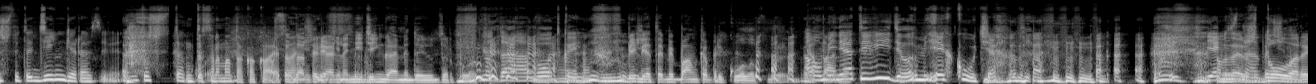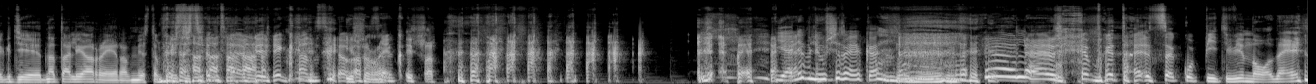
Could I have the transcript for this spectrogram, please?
что это деньги разве? Ну, это что Это такое? срамота какая-то. Это а даже реально не деньгами дают зарплату. Ну да, водкой. Билетами банка приколов. А у меня ты видел, у меня их куча. Я не знаю. Доллары, где Наталья Арейра вместо президента американского. И Шрек. И Шрек. Я люблю Шрека. Пытаются купить вино на эти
